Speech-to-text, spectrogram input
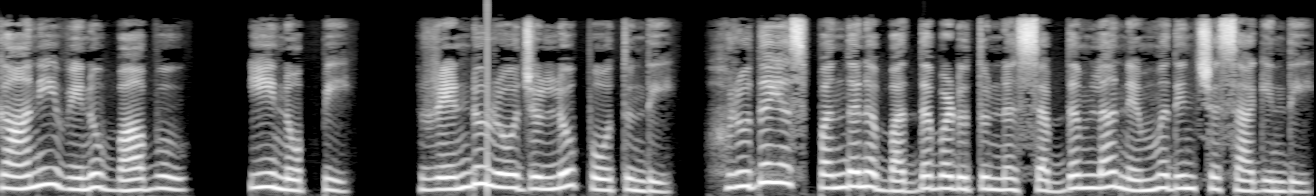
కాని విను బాబూ ఈ నొప్పి రెండు రోజుల్లో పోతుంది. హృదయ స్పందన బద్దబడుతున్న శబ్దంలా నెమ్మదించసాగింది.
